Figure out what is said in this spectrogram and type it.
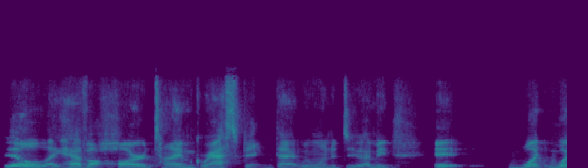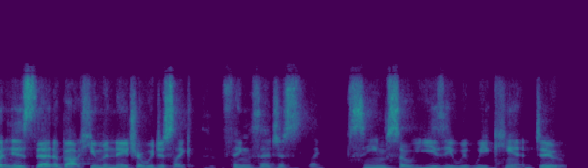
still like have a hard time grasping that we want to do. I mean, it, what what is that about human nature? We just like things that just like seem so easy. We we can't do.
